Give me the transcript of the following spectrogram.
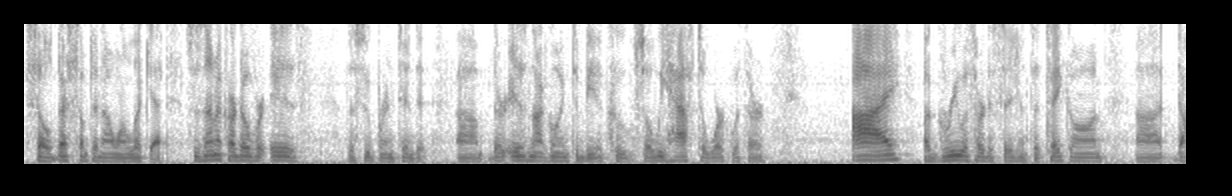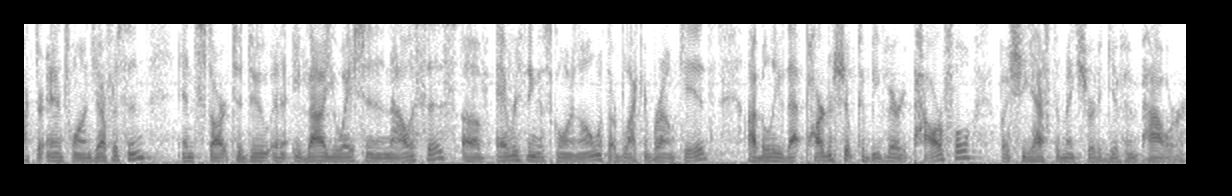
So that's something I want to look at. Susana Cordova is the superintendent. Um, there is not going to be a coup, so we have to work with her. I agree with her decision to take on uh, Dr. Antwan Jefferson and start to do an evaluation and analysis of everything that's going on with our black and brown kids. I believe that partnership could be very powerful, but she has to make sure to give him power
